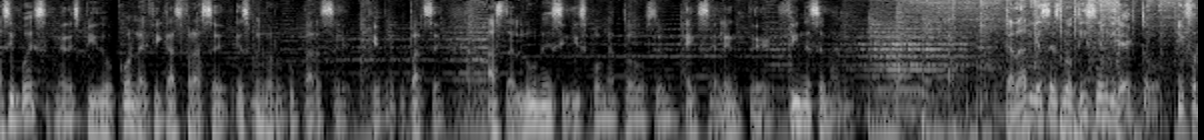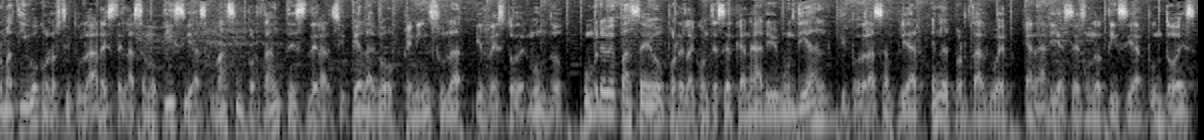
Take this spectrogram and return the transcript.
Así pues, me despido con la eficaz frase es mejor ocuparse que preocuparse. Hasta el lunes y dispongan todos de un excelente fin de semana. Canarias es noticia en directo, informativo con los titulares de las noticias más importantes del archipiélago, península y resto del mundo. Un breve paseo por el acontecer canario y mundial que podrás ampliar en el portal web canariasesnoticia.es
